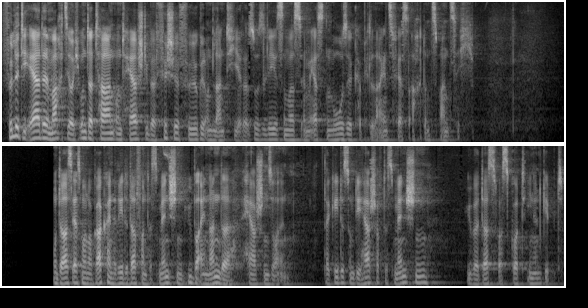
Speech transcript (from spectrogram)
Füllet die Erde, macht sie euch untertan und herrscht über Fische, Vögel und Landtiere. So lesen wir es im 1. Mose, Kapitel 1, Vers 28. Und da ist erstmal noch gar keine Rede davon, dass Menschen übereinander herrschen sollen. Da geht es um die Herrschaft des Menschen über das, was Gott ihnen gibt.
